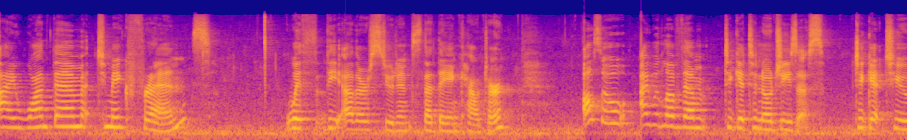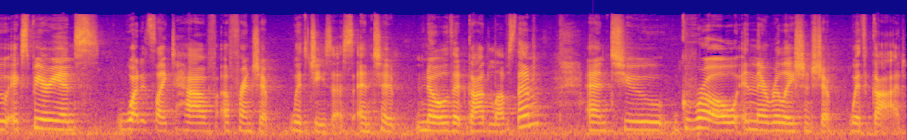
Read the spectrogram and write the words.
I want them to make friends with the other students that they encounter. Also, I would love them to get to know Jesus, to get to experience what it's like to have a friendship with Jesus and to know that God loves them and to grow in their relationship with God.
